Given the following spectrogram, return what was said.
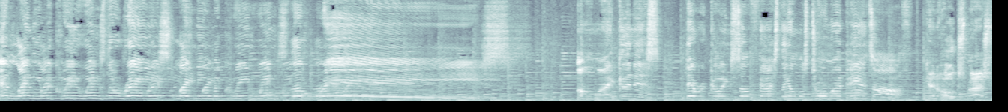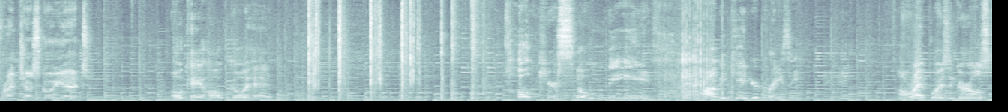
And Lightning McQueen wins the race! Lightning McQueen wins the race! Oh my goodness! They were going so fast they almost tore my pants off! Can Hulk smash Francesco yet? Okay, Hulk, go ahead. Hulk, you're so mean! Hobby Kid, you're crazy. Mm-hmm. Alright, boys and girls,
